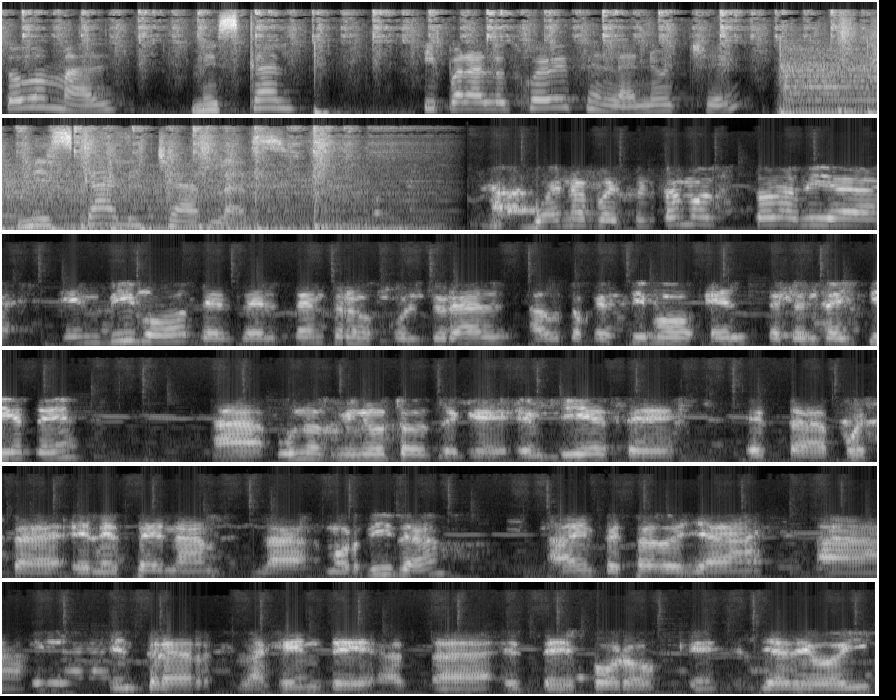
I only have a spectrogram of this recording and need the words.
Todo mal, mezcal. Y para los jueves en la noche, mezcal y charlas. Bueno, pues estamos todavía en vivo desde el Centro Cultural Autogestivo El 77, a unos minutos de que empiece esta puesta en escena, la mordida. Ha empezado ya a entrar la gente hasta este foro que el día de hoy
